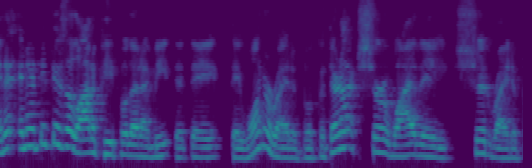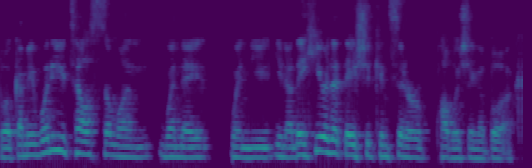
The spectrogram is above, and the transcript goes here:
and and I think there's a lot of people that I meet that they they want to write a book, but they're not sure why they should write a book. I mean, what do you tell someone when they when you you know they hear that they should consider publishing a book,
